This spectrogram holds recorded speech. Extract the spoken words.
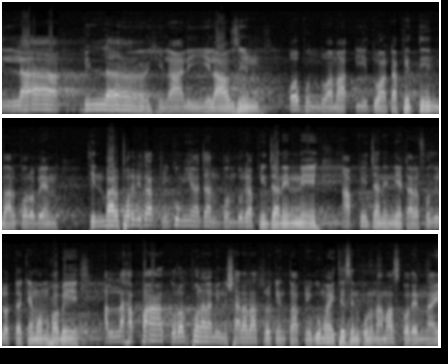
إلا بالله العلي العظيم ও বন্ধু, আমার এই দোয়াটা আপনি তিনবার পড়বেন। তিনবার পরে যদি আপনি ঘুমিয়ে যান, বন্ধুরে, আপনি জানেননি। আপনি জানেননি এটার ফজিলতটা কেমন হবে? আল্লাহ পাক রব্বুল আলামিন সারা রাত্র কিন্তু আপনি ঘুমাইতেছেন, কোনো নামাজ করেন নাই,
